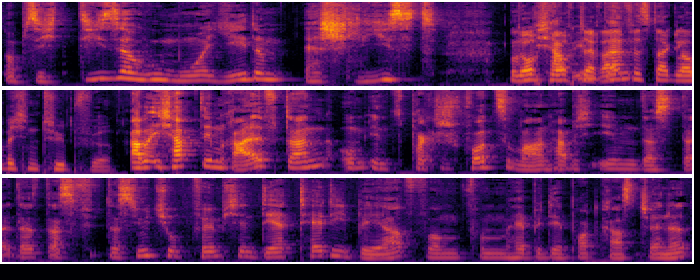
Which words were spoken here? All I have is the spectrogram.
ob sich dieser Humor jedem erschließt. Und doch, doch, der Ralf dann, ist da, glaube ich, ein Typ für. Aber ich habe dem Ralf dann, um ihn praktisch vorzuwarnen, habe ich ihm das, das, das, das YouTube-Filmchen Der Teddybär vom, vom Happy Day Podcast Channel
